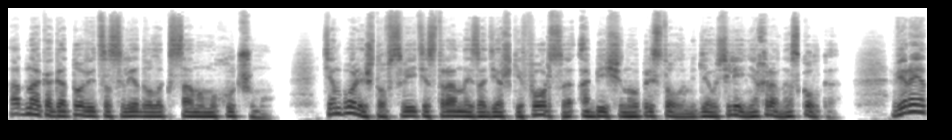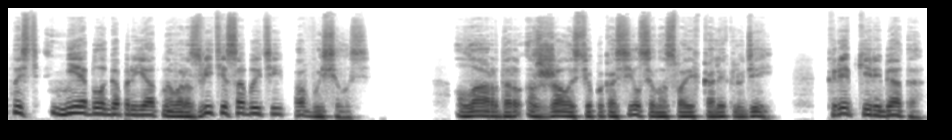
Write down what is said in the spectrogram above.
однако готовиться следовало к самому худшему. Тем более, что в свете странной задержки Форса, обещанного престолами для усиления охраны осколка, вероятность неблагоприятного развития событий повысилась. Лардер с жалостью покосился на своих коллег-людей. Крепкие ребята,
